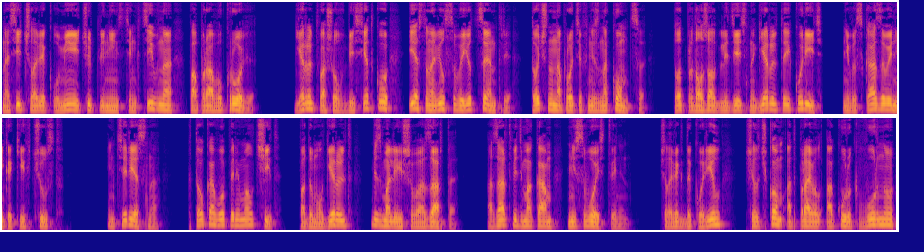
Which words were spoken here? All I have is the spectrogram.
носить человек умеет чуть ли не инстинктивно по праву крови. Геральт вошел в беседку и остановился в ее центре, точно напротив незнакомца. Тот продолжал глядеть на Геральта и курить, не высказывая никаких чувств. «Интересно, кто кого перемолчит?» — подумал Геральт без малейшего азарта. Азарт ведьмакам не свойственен. Человек докурил, щелчком отправил окурок в урну,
